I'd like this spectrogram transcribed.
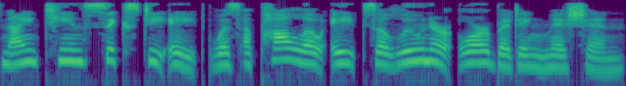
1968 was Apollo 8's a lunar orbiting mission.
